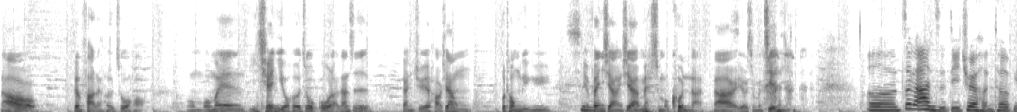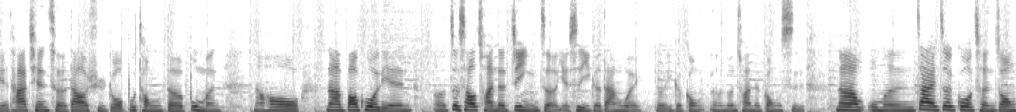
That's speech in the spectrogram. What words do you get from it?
然后跟法人合作哈，我我们以前有合作过了，但是感觉好像不同领域，也分享一下有没有什么困难，那有什么建议？呃，这个案子的确很特别，它牵扯到许多不同的部门，然后那包括连呃这艘船的经营者也是一个单位，就一个公呃轮船的公司。那我们在这过程中，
